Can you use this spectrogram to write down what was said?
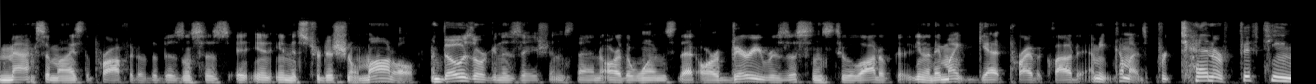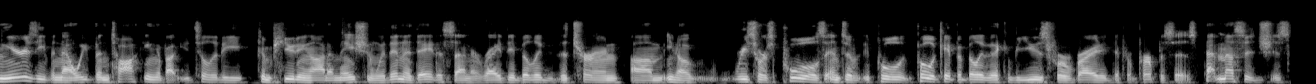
maximize the profit of the businesses in, in its traditional model. And those organizations then are the ones that are very resistant to a lot of, you know, they might get private cloud. I mean, come on, for 10 or 15 years even now, we've been talking about utility computing automation within a data center, right? The ability to turn, um, you know, resource pools into pool pool of capability that can be used for a variety of different purposes. That message is,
